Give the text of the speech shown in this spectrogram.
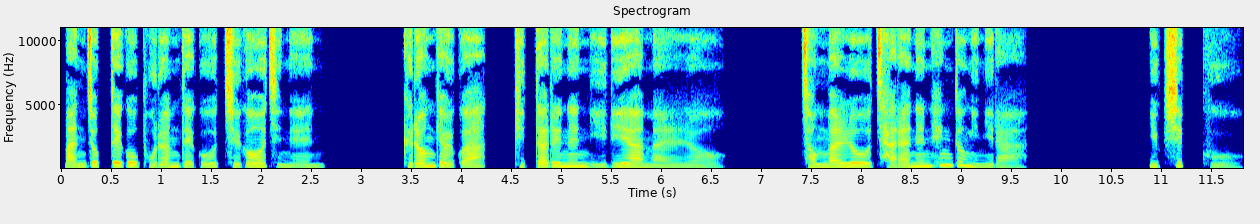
만족되고 보람되고 즐거워지는 그런 결과 뒤따르는 일이야말로 정말로 잘하는 행동이니라. 69.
